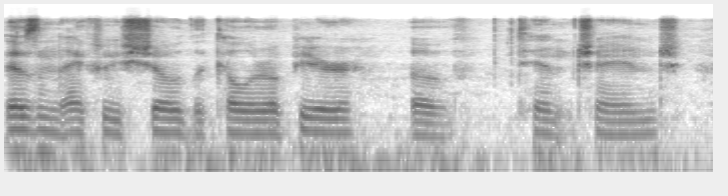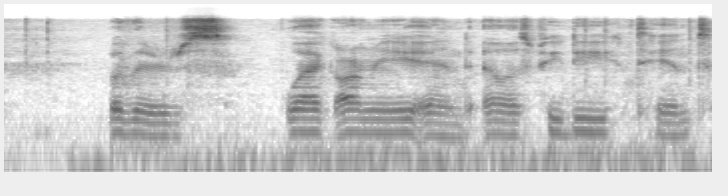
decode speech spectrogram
Doesn't actually show the color up here of tint change, but there's Black Army and LSPD tint.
